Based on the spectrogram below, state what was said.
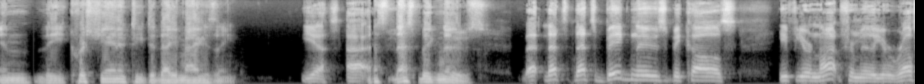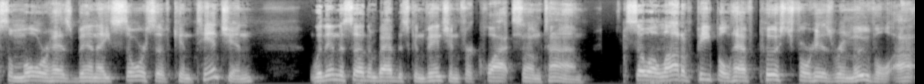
in the Christianity Today magazine? Yes, I, that's that's big news. That, that's that's big news because if you're not familiar, Russell Moore has been a source of contention within the Southern Baptist Convention for quite some time. So a lot of people have pushed for his removal, I,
